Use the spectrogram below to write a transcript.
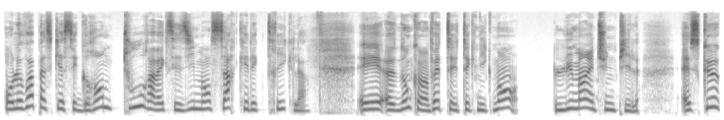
On le voit parce qu'il y a ces grandes tours avec ces immenses arcs électriques là. Et donc en fait techniquement l'humain est une pile. Est-ce que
